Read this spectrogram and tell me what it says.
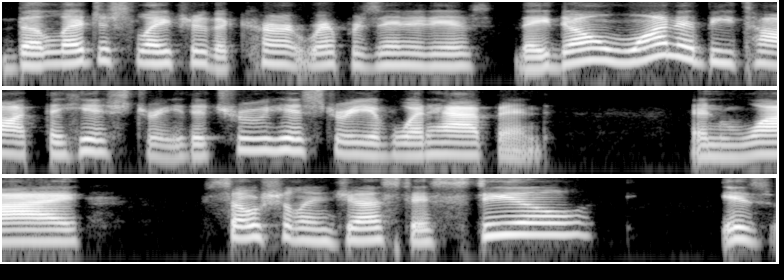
the legislature, the current representatives, they don't want to be taught the history, the true history of what happened and why social injustice still is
